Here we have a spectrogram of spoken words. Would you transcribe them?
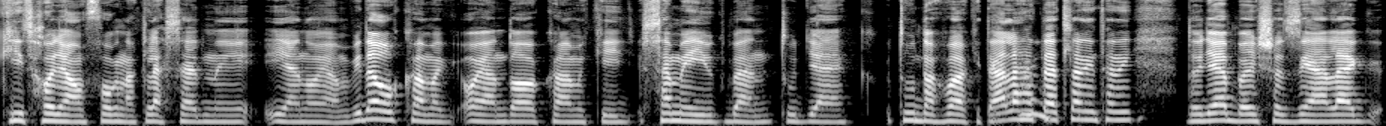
kit hogyan fognak leszedni ilyen-olyan videókkal, meg olyan dolgokkal, amik így személyükben tudják, tudnak valakit ellehetetleníteni, de hogy ebből is az ilyen leg,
